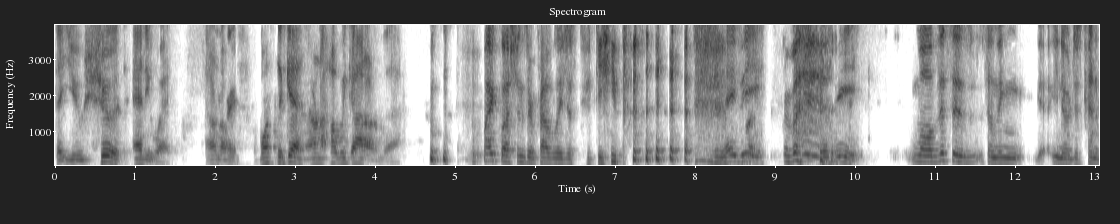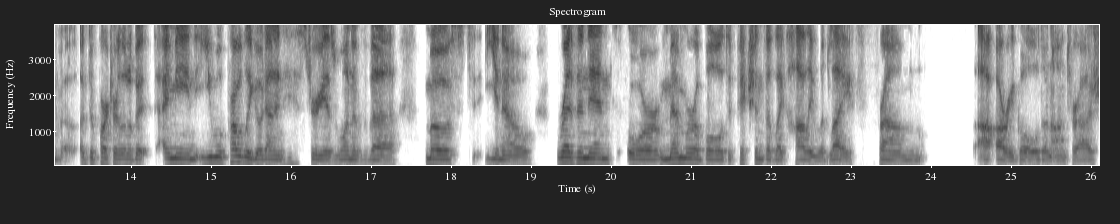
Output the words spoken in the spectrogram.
that you should anyway i don't know Right. once again i don't know how we got on that My questions are probably just too deep. maybe But- could be well, this is something you know, just kind of a- a departure a little bit. I mean, you will probably go down in history as one of the most you know resonant or memorable depictions of like Hollywood life from uh, Ari Gold on Entourage.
